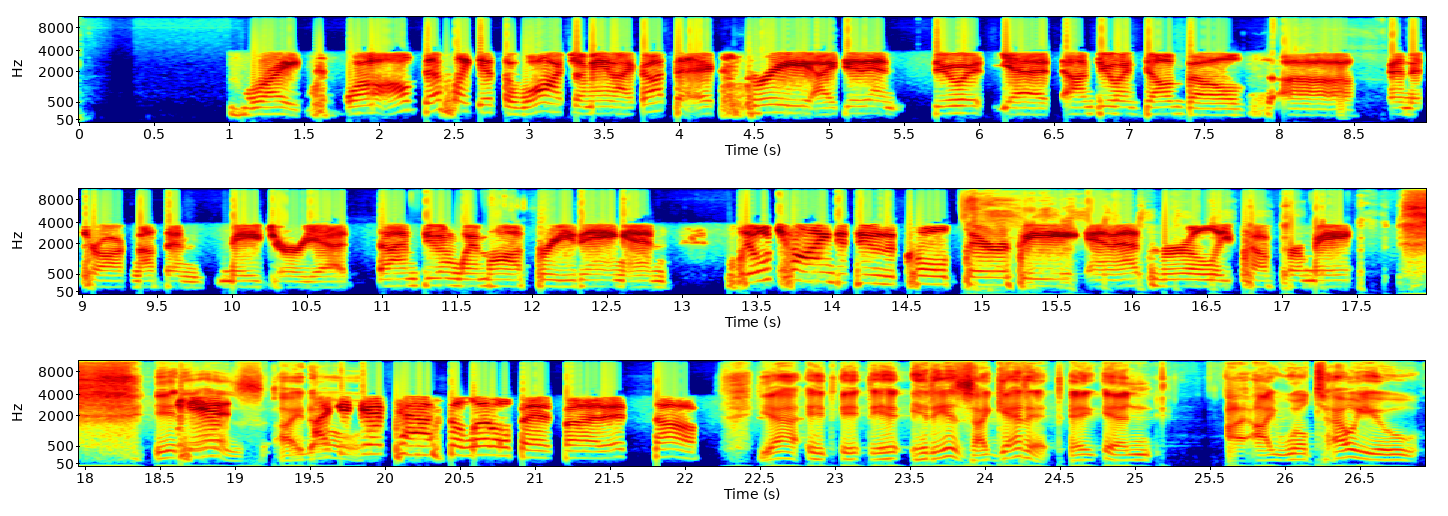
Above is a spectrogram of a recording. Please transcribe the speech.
Right. Well, I'll definitely get the watch. I mean, I got the X3. I didn't do it yet. I'm doing dumbbells uh, in the truck, nothing major yet. I'm doing Wim Hof breathing and still trying to do the cold therapy, and that's really tough for me. It Can't, is. I know. I can get past a little bit, but it's tough. Yeah, it it, it, it is. I get it. And I, I will tell you,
